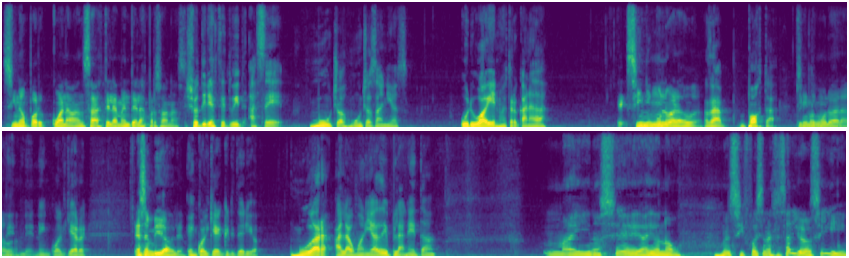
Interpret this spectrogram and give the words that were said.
sino por cuán avanzada esté la mente de las personas. Yo tiré este tweet hace muchos, muchos años. Uruguay es nuestro Canadá. Eh, sin ningún lugar a duda. O sea, posta. Sin ningún lugar a duda. en- cualquier, Es envidiable. en cualquier criterio. Mudar a la humanidad de planeta Mm, Ahí no sé, I don't know. Si fuese necesario, sí.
